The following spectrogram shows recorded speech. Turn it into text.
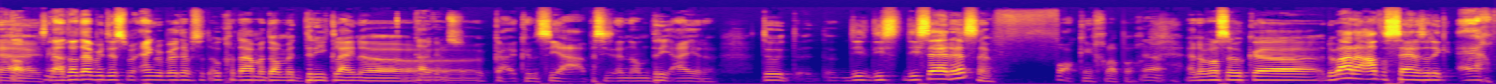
Juist. up. Nou, Ja. dat hebben we dus met Angry Bird hebben ze het ook gedaan, maar dan met drie kleine eh, Kuikens. kuikens. Ja, precies. En dan drie eieren. Dude, die, die, die scènes zijn fucking grappig. Ja. En er was ook, eh, er waren een aantal scènes dat ik echt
